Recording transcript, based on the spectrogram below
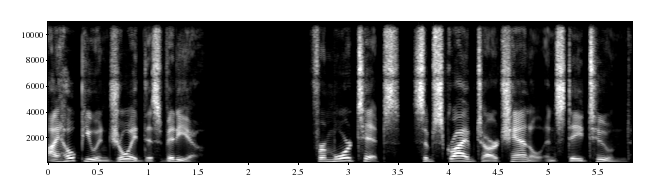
I hope you enjoyed this video. For more tips, subscribe to our channel and stay tuned.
